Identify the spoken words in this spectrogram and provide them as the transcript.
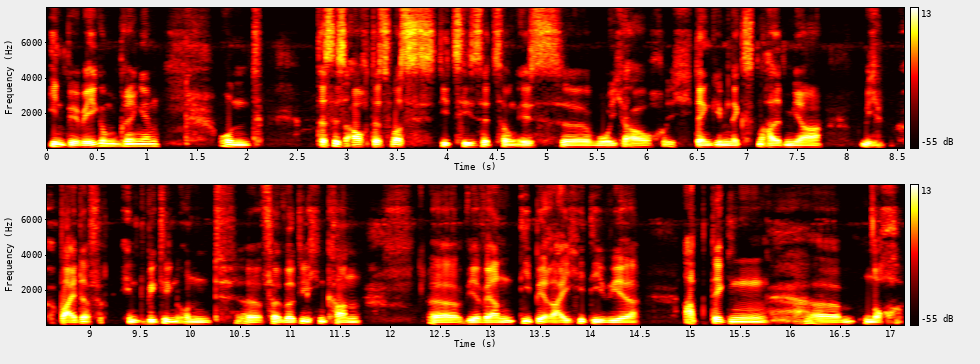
in Bewegung bringen. Und das ist auch das, was die Zielsetzung ist, äh, wo ich auch, ich denke, im nächsten halben Jahr mich weiterentwickeln und äh, verwirklichen kann. Wir werden die Bereiche, die wir abdecken, äh, noch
